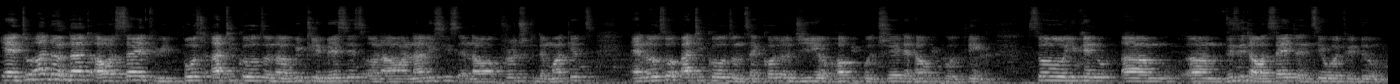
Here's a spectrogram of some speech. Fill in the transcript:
Yeah, to add on that, our site, we post articles on a weekly basis on our analysis and our approach to the markets, and also articles on psychology of how people trade and how people think. So you can um, um, visit our site and see what we do.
